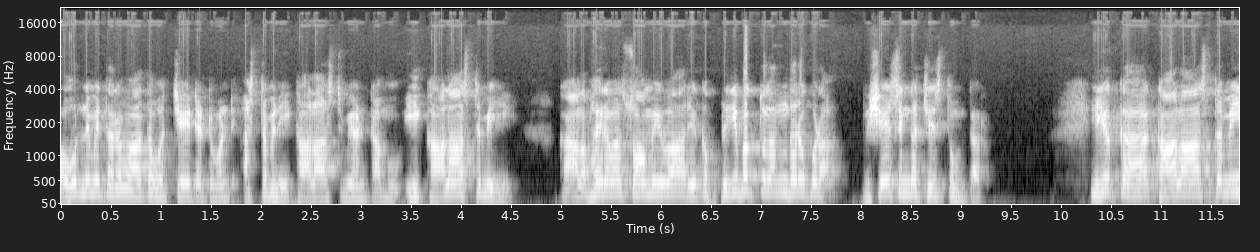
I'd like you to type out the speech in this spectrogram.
పౌర్ణమి తర్వాత వచ్చేటటువంటి అష్టమిని కాలాష్టమి అంటాము. ఈ కాలాష్టమి కాలభైరవ స్వామి వారి యొక్క ప్రియభక్తులందరూ కూడా విశేషంగా చేస్తూ ఉంటారు. ఈ యొక్క కాళాష్టమి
